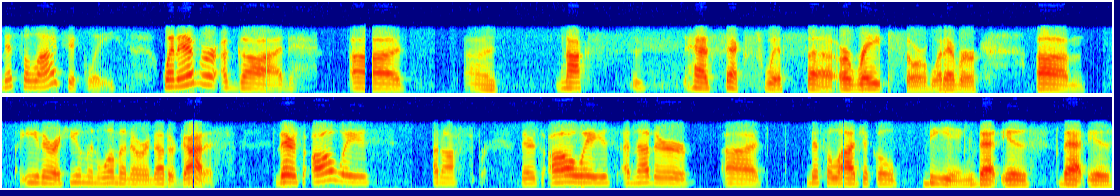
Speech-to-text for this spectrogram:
mythologically, whenever a god uh, uh, knocks has sex with uh, or rapes or whatever, um, either a human woman or another goddess, there's always an offspring. There's always another uh, mythological being that is that is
